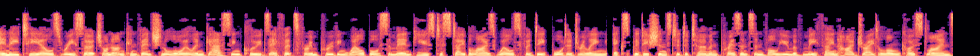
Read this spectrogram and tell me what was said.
NETL's research on unconventional oil and gas includes efforts for improving wellbore cement used to stabilize wells for deepwater drilling, expeditions to determine presence and volume of methane hydrate along coastlines,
